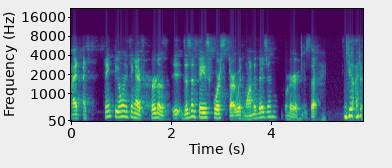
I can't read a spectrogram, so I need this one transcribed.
I, I think the only thing I've heard of it, doesn't Phase Four start with WandaVision, or is that? Yeah, I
